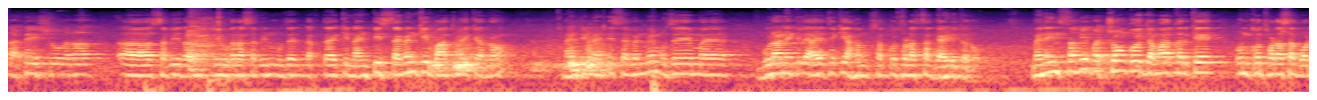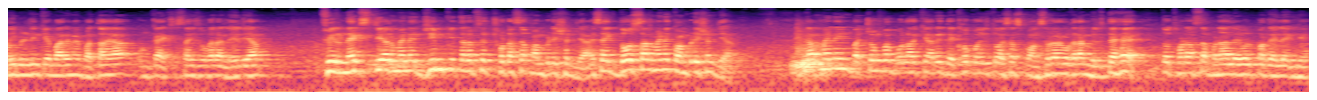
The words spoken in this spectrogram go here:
काटेश वगैरह सभी रमेश जी वगैरह सभी मुझे लगता है कि 97 की बात मैं कर रहा हूँ। 1997 में मुझे मैं बुलाने के लिए आए थे कि हम सबको थोड़ा सा गाइड करो। मैंने इन सभी बच्चों को जमा करके उनको थोड़ा सा बॉडी बिल्डिंग के बारे में बताया, उनका एक्सरसाइज वगैरह ले लिया। फिर नेक्स्ट ईयर मैंने जिम की तरफ़ से छोटा सा कंपटीशन लिया। ऐसा एक दो साल मैंने कंपटीशन लिया। तब मैंने इन बच्चों को बोला कि अरे देखो, कोई तो ऐसा स्पॉन्सर वगैरह मिलते हैं तो थोड़ा सा बड़ा लेवल पर ले लेंगे।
